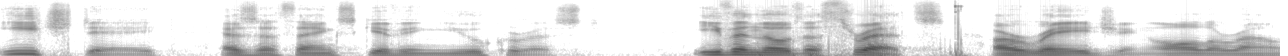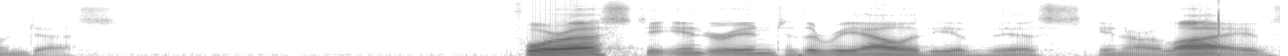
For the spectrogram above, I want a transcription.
each day as a Thanksgiving Eucharist, even though the threats are raging all around us. For us to enter into the reality of this in our lives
